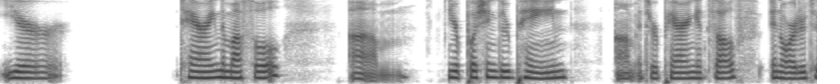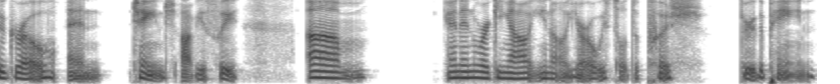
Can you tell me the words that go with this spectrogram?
You're tearing the muscle, um, you're pushing through pain, um, it's repairing itself in order to grow and change, obviously. Um, and in working out, you know, you're always told to push through the pain.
